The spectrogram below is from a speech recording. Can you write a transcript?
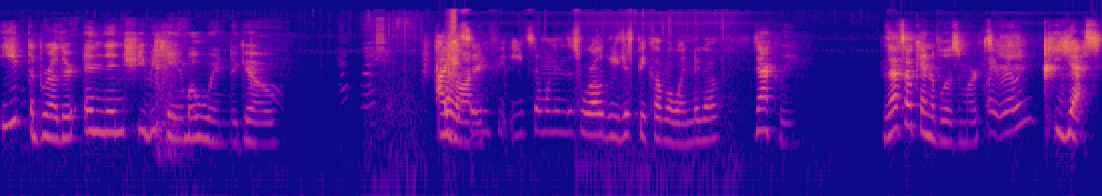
eat the brother, and then she became a Wendigo. I Wait, got so it if you eat someone in this world, you just become a Wendigo? Exactly. that's how cannibalism works. Wait, really? Yes.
